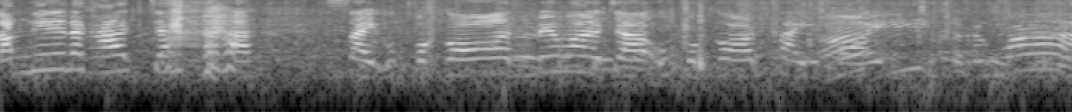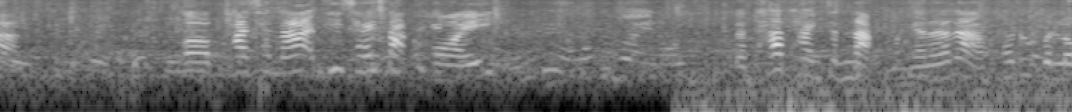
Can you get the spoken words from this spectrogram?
ลำนี้เนี่ยนะคะจะ ส่อุปกรณ์ไม่ว่าจะอุปกรณ์ใส่หอยหรือว่าเอ่อภาชนะที่ใช้ตักหอย แต่ท่าทางจะหนักเหมือนกันนะน่ะเพราะดูเป็นโล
